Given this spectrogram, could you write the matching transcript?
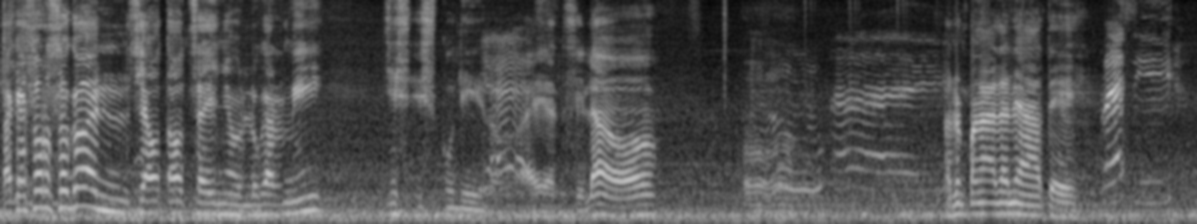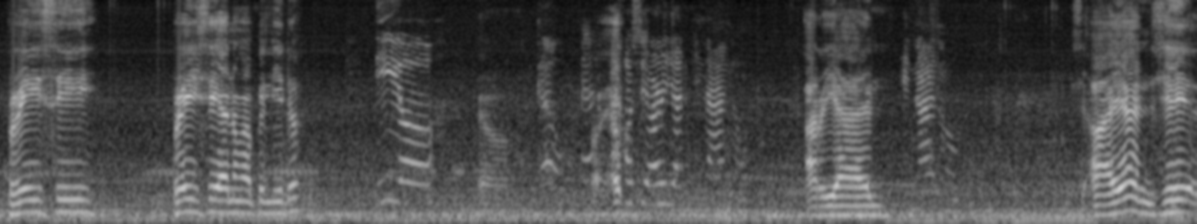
Taga Sorsogon, shout out sa inyo. Lugar ni Gis Escudero. Ayan sila oh. Oh. Hi! Anong pangalan ni ate? Presi! Pracy. Pracy, anong apelyido? Dio! Oh. Ikaw! Eh, Ako si Arian Inano. Arian. Ayan, si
